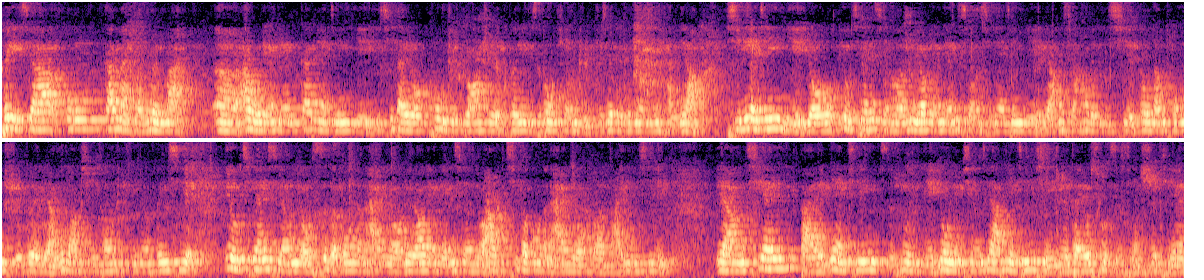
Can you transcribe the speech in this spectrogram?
可以加工干麦和润麦。呃，二五零零干面筋仪仪器带有控制装置，可以自动停止，直接给出面筋含量。洗面筋仪由六千型和六幺零零型洗面筋仪两个型号的仪器都能同时对两个样品同时进行分析。六千型有四个功能按钮，六幺零零型有二十七个功能按钮和打印机。两千一百面筋指数仪用于评价面筋品质，带有数字显示屏。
